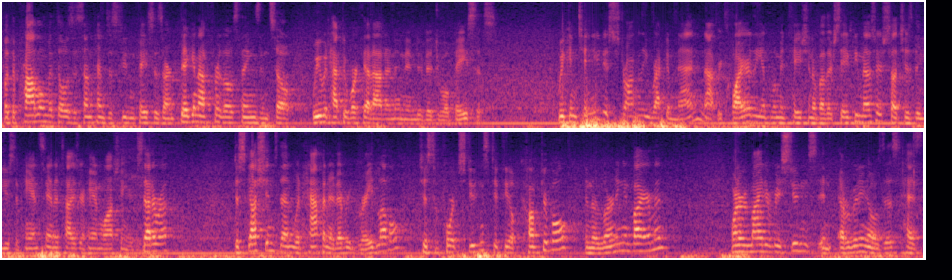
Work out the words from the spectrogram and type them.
But the problem with those is sometimes the student faces aren't big enough for those things, and so we would have to work that out on an individual basis. We continue to strongly recommend, not require, the implementation of other safety measures such as the use of hand sanitizer, hand washing, etc. Discussions then would happen at every grade level to support students to feel comfortable in their learning environment. I want to remind everybody, students, and everybody knows this, has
